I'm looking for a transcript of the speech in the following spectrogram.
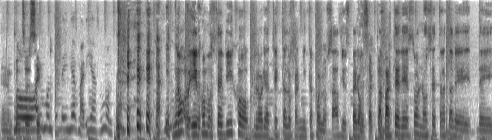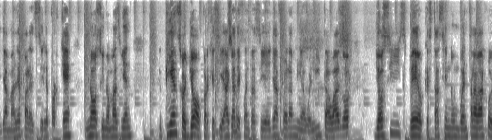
Entonces, no, hay un montón de indias Marías, un montón. No, y como usted dijo, Gloria Tecta lo permite por los audios, pero aparte de eso, no se trata de, de llamarle para decirle por qué, no, sino más bien pienso yo, porque si haga Sí. de cuenta, si ella fuera mi abuelita o algo, yo sí veo que está haciendo un buen trabajo,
